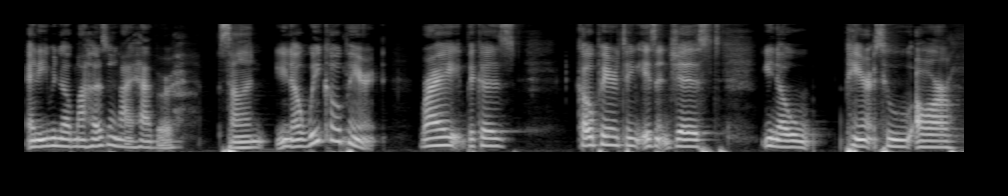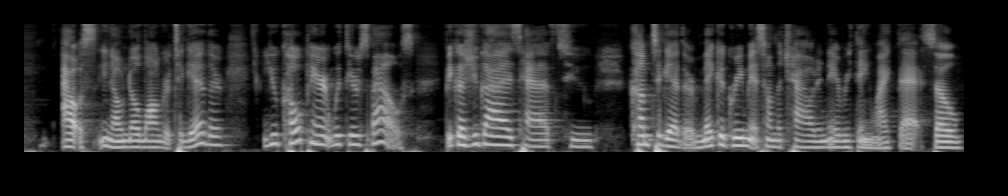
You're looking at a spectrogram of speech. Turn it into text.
And even though my husband and i have a son you know we co-parent right? Because co-parenting isn't just you know parents who are out you know no longer together. You co-parent with your spouse because you guys have to come together make agreements on the child and everything like that. So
